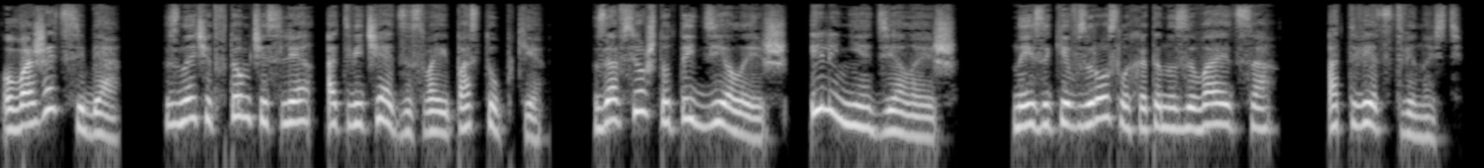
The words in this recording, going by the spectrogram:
Уважать себя значит в том числе отвечать за свои поступки, за все, что ты делаешь или не делаешь. На языке взрослых это называется ответственность.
